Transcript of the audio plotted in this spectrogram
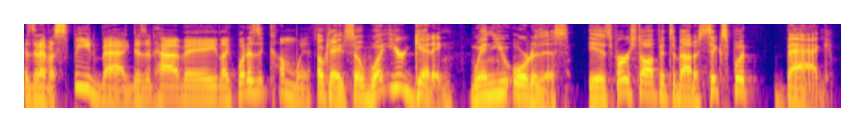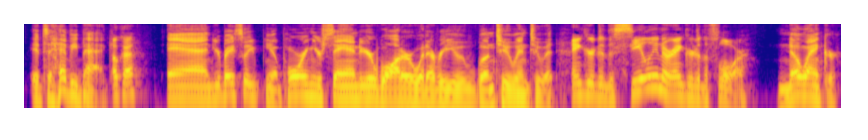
Does it have a speed bag? Does it have a like? What does it come with? Okay, so what you're getting when you order this is first off, it's about a six foot bag. It's a heavy bag. Okay. And you're basically, you know, pouring your sand or your water, whatever you want to, into it. Anchored to the ceiling or anchored to the floor? No anchor.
